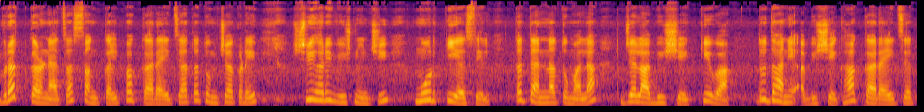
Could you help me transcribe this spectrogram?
व्रत करण्याचा संकल्प करायचा आता तुमच्याकडे श्रीहरी विष्णूंची मूर्ती असेल तर त्यांना तुम्हाला जलाभिषेक किंवा दुधाने अभिषेक हा करायचा आहे.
